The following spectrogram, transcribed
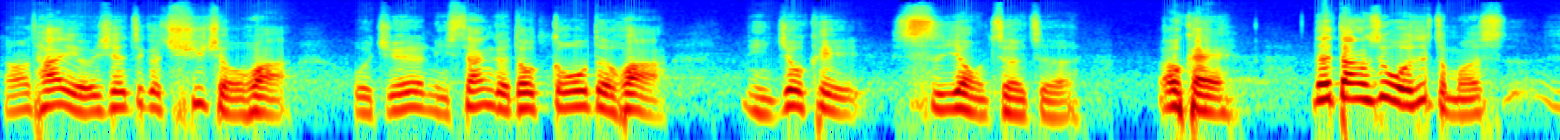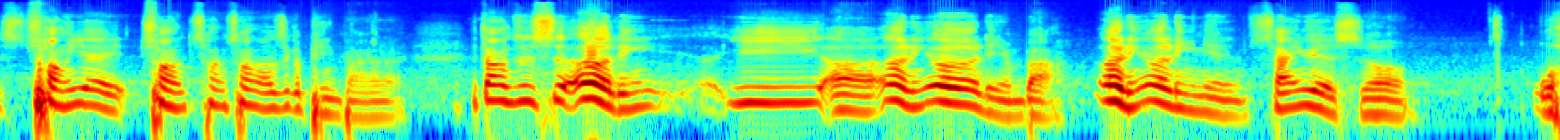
然后他有一些这个需求的话，我觉得你三个都勾的话，你就可以试用泽泽。OK，那当初我是怎么创业创创创造这个品牌呢？当时是二零一呃二零二二年吧，二零二零年三月的时候，我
